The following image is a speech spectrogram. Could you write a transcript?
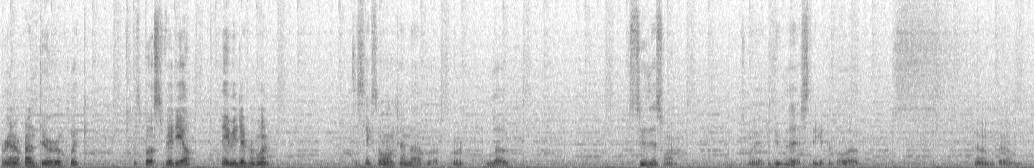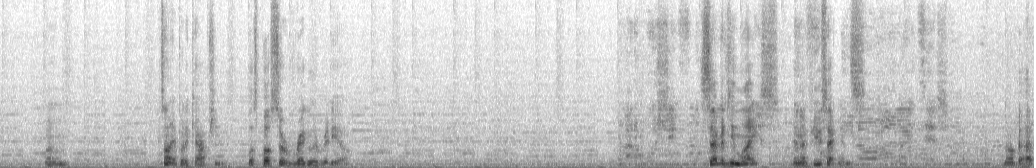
We're gonna run through it real quick. Let's post a video. Maybe a different one. This takes a long time to upload or load. Let's do this one. So we have to do this to get to the load. Boom, boom, boom. It's not like put a caption. Let's post a regular video. 17 likes in a few seconds. Not bad.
